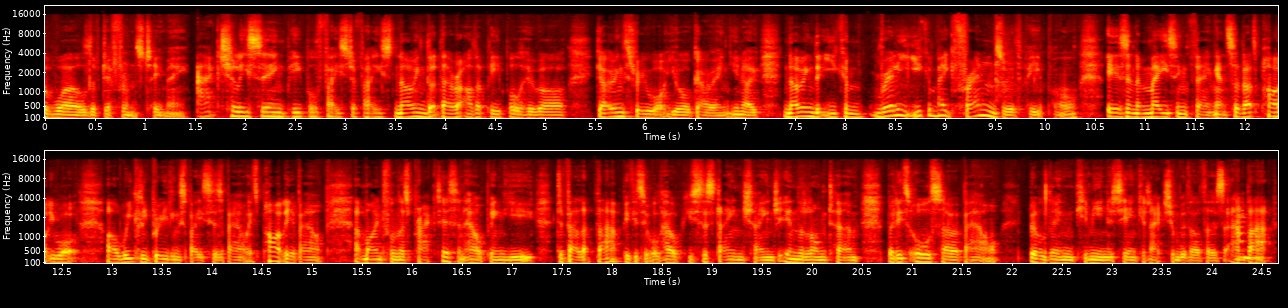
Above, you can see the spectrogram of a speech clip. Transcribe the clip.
the world of difference to me. Actually seeing people face to face, knowing that there are other people who are going through what you're going, you know, knowing that you can really you can make friends with people is an amazing thing. And so that's partly what our weekly breathing space is about. It's partly about a mindfulness practice and helping you develop that because it will help you sustain change in the long term. But it's also about building community and connection with others. And, and that,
